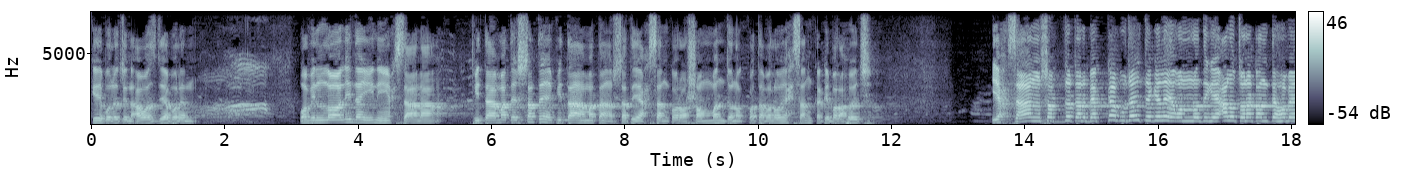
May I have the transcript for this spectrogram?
কে বলেছেন? আওয়াজ দিয়া বলেন। পিতা মাতার সাথে, পিতা মাতার সাথে ইহসান করো। সম্মানজনক কথা বলো। ইহসান কাকে বলা হয়েছে? ইহসান শব্দটার ব্যাখ্যা বুঝাইতে গেলে অন্যদিকে আলোচনা টানতে হবে।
